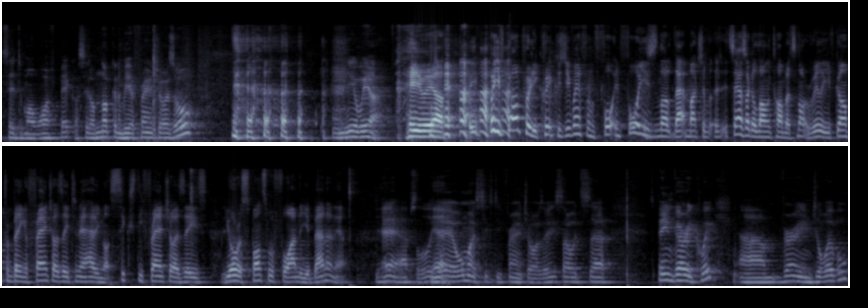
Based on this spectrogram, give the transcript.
said to my wife Beck, I said, I'm not going to be a franchisor. and here we are. Here we are. but, but you've gone pretty quick because you went from four, in four years is not that much of it sounds like a long time, but it's not really. You've gone from being a franchisee to now having got 60 franchisees you're responsible for under your banner now. Yeah, absolutely. Yeah. Yeah, almost 60 franchisees. So it's uh, it's been very quick, um, very enjoyable,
